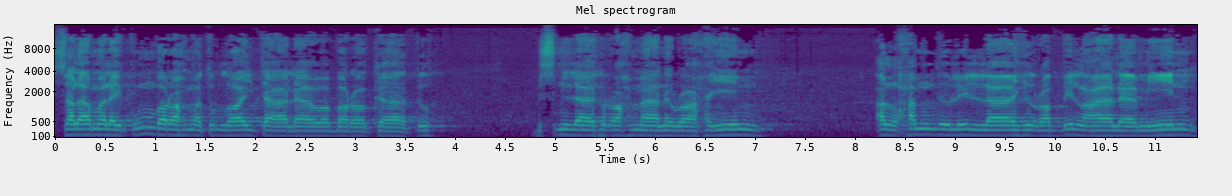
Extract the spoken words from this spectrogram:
السلام عليكم ورحمة الله تعالى وبركاته بسم الله الرحمن الرحيم الحمد لله رب العالمين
